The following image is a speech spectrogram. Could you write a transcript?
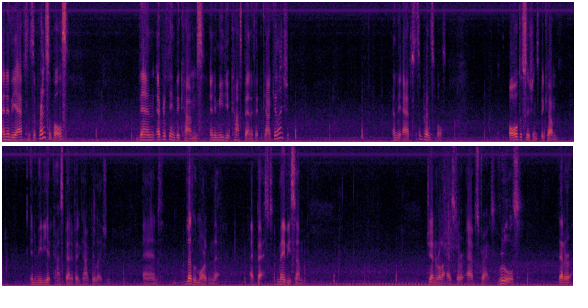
And in the absence of principles, then everything becomes an immediate cost-benefit calculation. And the absence of principles, all decisions become an immediate cost-benefit calculation, and little more than that, at best. Maybe some generalized or abstract rules that are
